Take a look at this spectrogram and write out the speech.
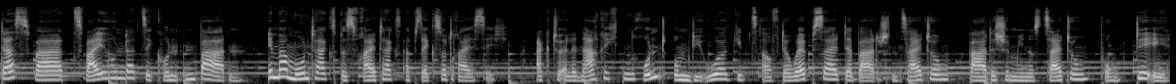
Das war 200 Sekunden Baden. Immer montags bis freitags ab 6.30 Uhr. Aktuelle Nachrichten rund um die Uhr gibt's auf der Website der Badischen Zeitung badische-zeitung.de.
